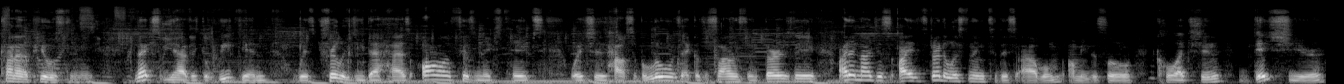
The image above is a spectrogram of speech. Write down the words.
kind of appeals to me. Next, we have The Weeknd with Trilogy that has all of his mixtapes, which is House of Balloons, Echoes of Silence, and Thursday. I did not just, I started listening to this album, I mean, this little collection this year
